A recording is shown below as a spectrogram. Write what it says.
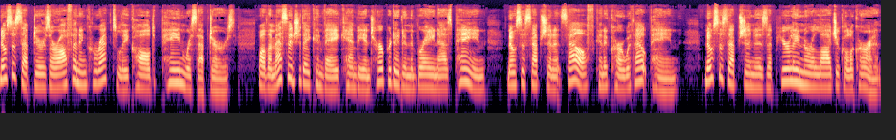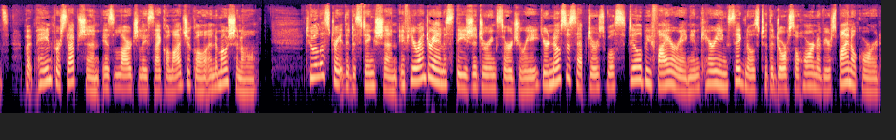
Nociceptors are often incorrectly called pain receptors. While the message they convey can be interpreted in the brain as pain, nociception itself can occur without pain. Nociception is a purely neurological occurrence, but pain perception is largely psychological and emotional. To illustrate the distinction, if you're under anesthesia during surgery, your nociceptors will still be firing and carrying signals to the dorsal horn of your spinal cord,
